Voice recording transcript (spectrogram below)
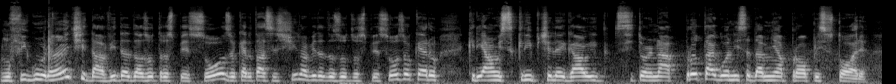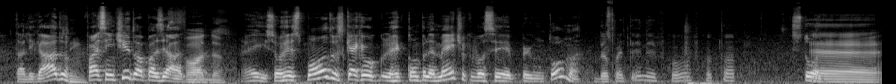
um figurante da vida das outras pessoas, eu quero estar assistindo a vida das outras pessoas, eu quero criar um script legal e se tornar protagonista da minha própria história, tá ligado? Sim. Faz sentido, rapaziada? Foda. É isso, eu respondo. Você quer que eu complemente o que você perguntou, mano? Deu pra entender, ficou, ficou top. Estou. É,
